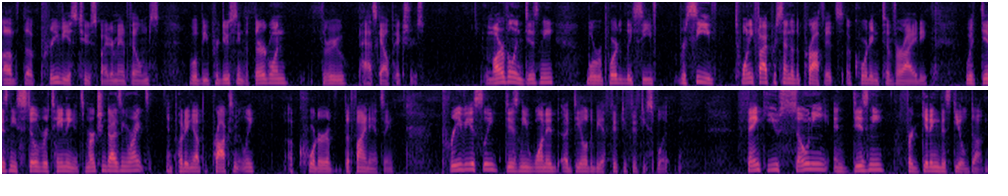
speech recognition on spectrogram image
of the previous two Spider Man films, will be producing the third one through Pascal Pictures. Marvel and Disney will reportedly receive, receive 25% of the profits, according to Variety, with Disney still retaining its merchandising rights and putting up approximately a quarter of the financing. Previously, Disney wanted a deal to be a 50 50 split. Thank you, Sony and Disney, for getting this deal done.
